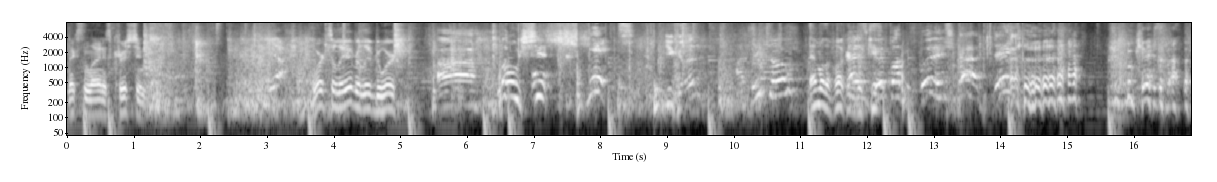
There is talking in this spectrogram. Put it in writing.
Next in line is Christian. Yeah. Work to live or live to work? Uh, Oh shit! Shit. You good? I think so. That motherfucker That just is good fucking footage. God damn. Who cares about that?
